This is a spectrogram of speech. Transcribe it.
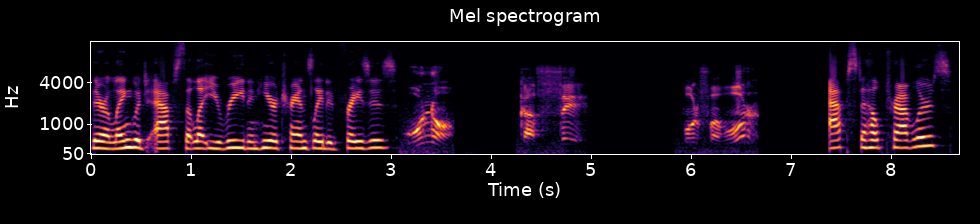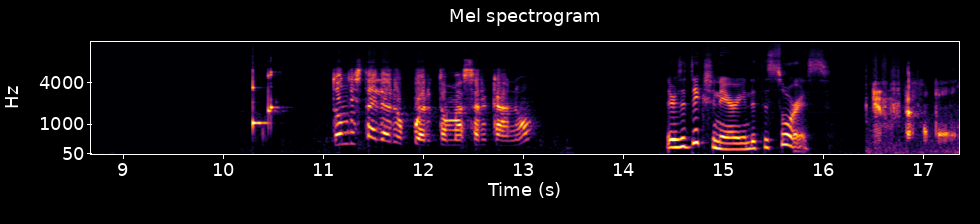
There are language apps that let you read and hear translated phrases, Uno. Café. Por favor. apps to help travelers, ¿Dónde está el aeropuerto más cercano? there's a dictionary and a thesaurus, Ineffable.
